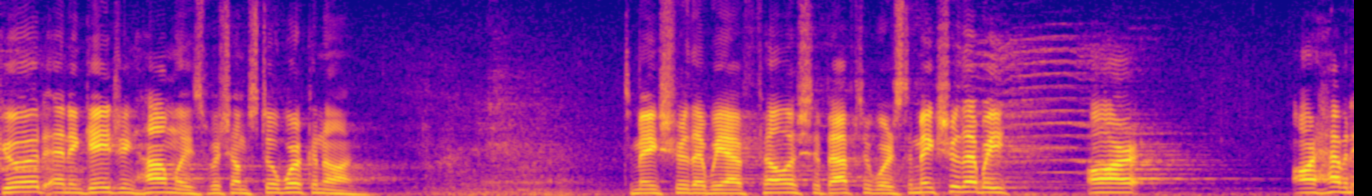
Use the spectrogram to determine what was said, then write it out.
good and engaging homilies, which I'm still working on. To make sure that we have fellowship afterwards. To make sure that we are, are have an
